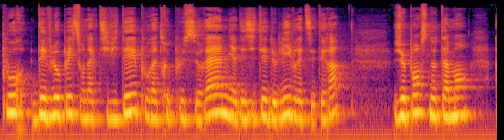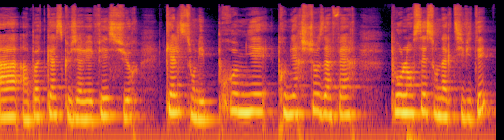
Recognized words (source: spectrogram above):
pour développer son activité, pour être plus sereine, il y a des idées de livres, etc. Je pense notamment à un podcast que j'avais fait sur quelles sont les premières choses à faire pour lancer son activité,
